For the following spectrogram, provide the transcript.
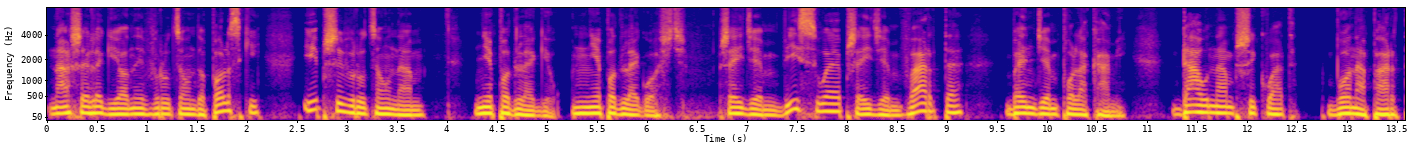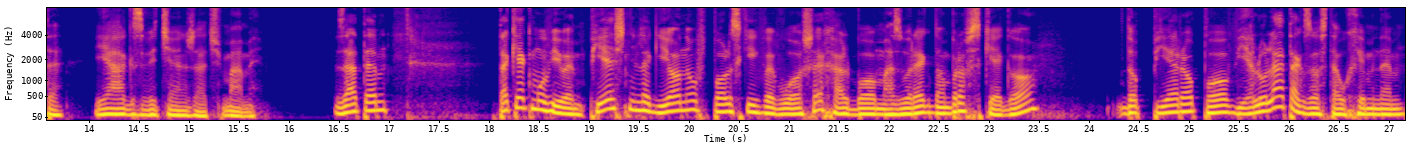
nasze legiony wrócą do Polski i przywrócą nam niepodległość. Przejdziemy Wisłę, przejdziemy Wartę, będziemy Polakami. Dał nam przykład Bonaparte, jak zwyciężać mamy. Zatem, tak jak mówiłem, pieśń Legionów Polskich we Włoszech albo Mazurek Dąbrowskiego dopiero po wielu latach został hymnem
